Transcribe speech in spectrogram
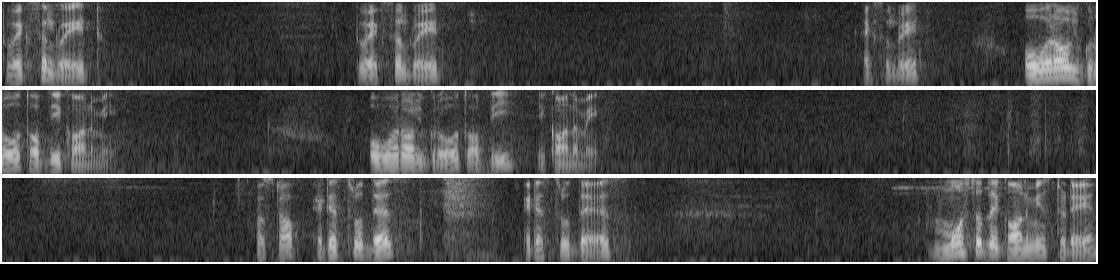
to accelerate to accelerate accelerate overall growth of the economy. Overall growth of the economy. So stop. It is through this. It is through this. Most of the economies today.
